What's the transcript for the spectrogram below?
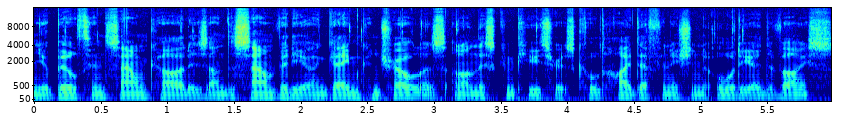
Then your built-in sound card is under sound, video and game controllers and on this computer it's called high definition audio device.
